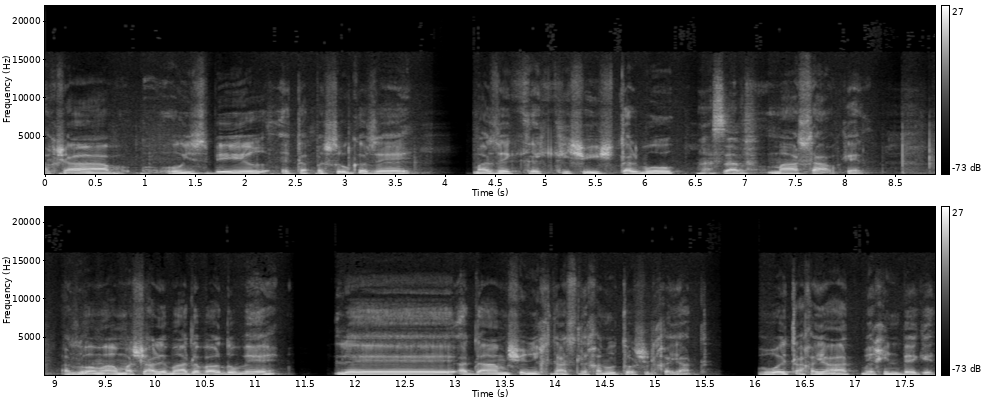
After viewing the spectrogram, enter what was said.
עכשיו הוא הסביר את הפסוק הזה, מה זה כשהשתלמו מעשיו. מעשיו, כן. אז הוא אמר, משל למה הדבר דומה? לאדם שנכנס לחנותו של חייט. הוא רואה את החייט מכין בגד.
